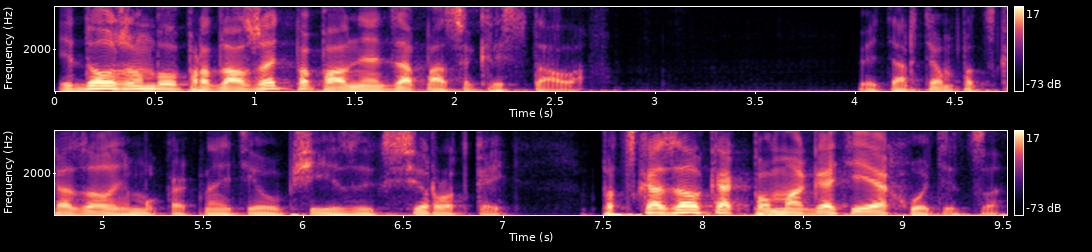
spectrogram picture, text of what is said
и должен был продолжать пополнять запасы кристаллов. Ведь Артем подсказал ему, как найти общий язык с сироткой, подсказал, как помогать ей охотиться,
